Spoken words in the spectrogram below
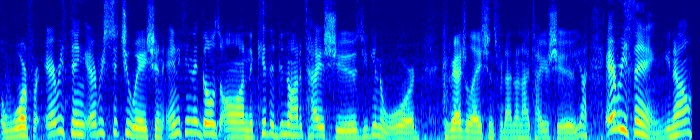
Award for everything, every situation, anything that goes on. The kid that didn't know how to tie his shoes, you get an award. Congratulations for not knowing how to tie your shoe. You know, everything, you know?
